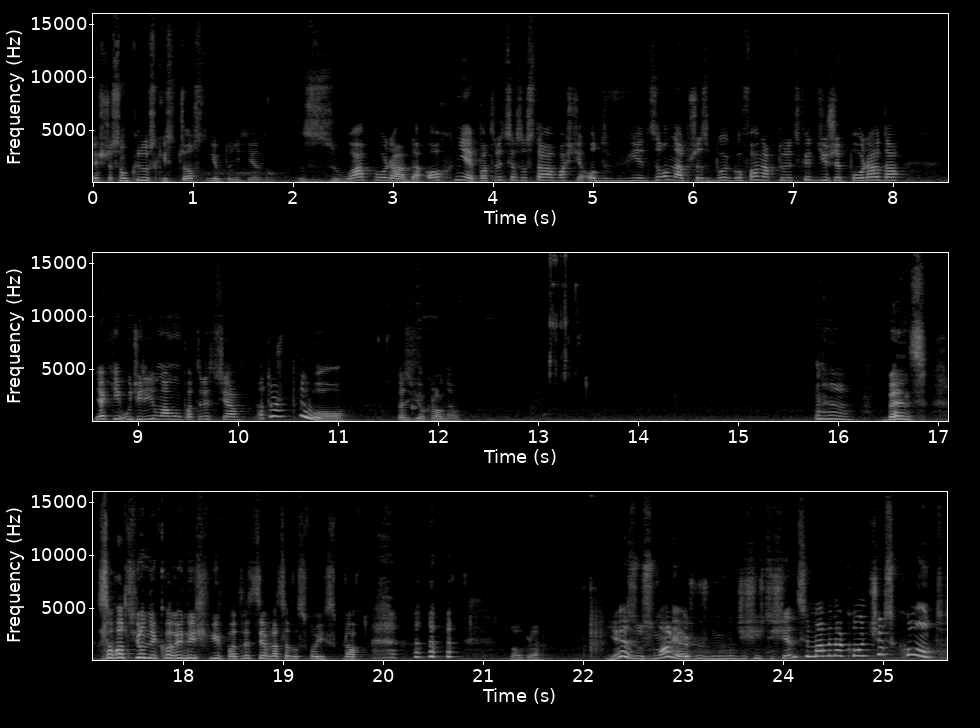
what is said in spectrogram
Jeszcze są kluski z czosnkiem, to niech jedzą. Zła porada. Och nie, Patrycja została właśnie odwiedzona przez byłego fana, który twierdzi, że porada jakiej udzieliła mu Patrycja. A to już było. Wezwij ochronę. Benz, załatwiony kolejny świr. Patrycja wraca do swoich spraw. Dobra. Jezus Maria, już, już 10 tysięcy mamy na koncie? Skąd?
